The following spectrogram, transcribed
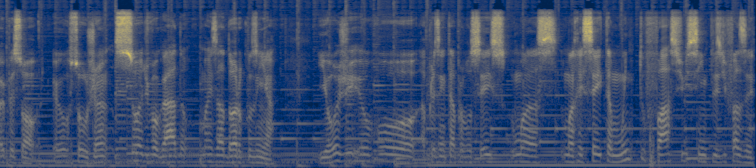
Oi, pessoal. Eu sou o Jean, sou advogado, mas adoro cozinhar. E hoje eu vou apresentar para vocês uma, uma receita muito fácil e simples de fazer.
